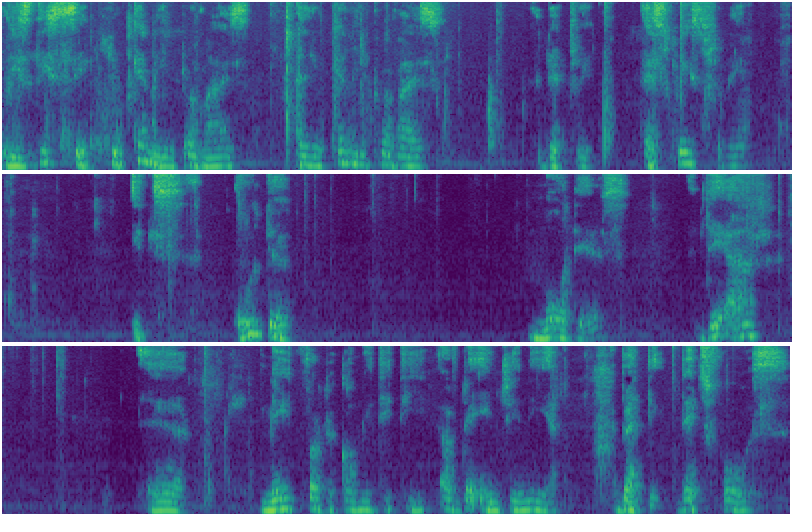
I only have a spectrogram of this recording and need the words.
with this thing, you can improvise, and you can improvise that way. A space frame, it's all the models, they are uh, made for the commodity of the engineer, but that's false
